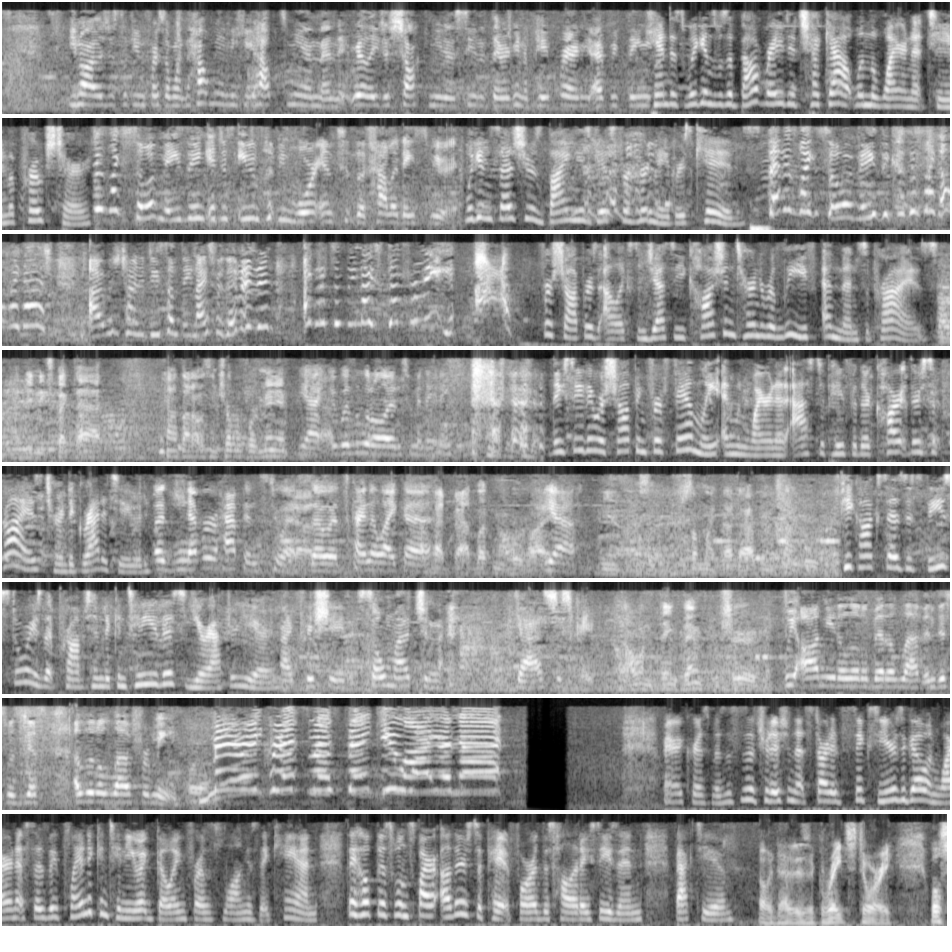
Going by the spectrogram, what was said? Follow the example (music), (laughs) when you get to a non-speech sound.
you know, I was just looking for someone to help me, and he helped me, and then it really just shocked me to see that they were going to pay for everything. Candace Wiggins was about ready to check out when the WireNut team approached her. It was like so amazing. It just even put me more into the holiday spirit. Wiggins says she was buying these gifts for her neighbor's kids. That is like so amazing because it's like, oh my gosh, I was trying to do something nice for them, and then I got something nice done for me. Ah! For shoppers Alex and Jesse, caution turned to relief and then surprise. I didn't expect that. Kind of thought I was in trouble for a minute. Yeah, it was a little intimidating. (laughs) they say they were shopping for family, and when WireNut asked to pay for their cart, their surprise turned to gratitude. It never happens to us, so it's kind of like a. I've had bad luck my whole life. Yeah. You know, so something like that to happen is kind of cool. Peacock says it's these stories that prompt him to continue this year after year. I appreciate it so much, and yeah, it's just great. I want to thank them for sure. We all need a little bit of love, and this was just a little love for me. Merry Christmas! Thank you, WireNut! Merry Christmas. This is a tradition that started six years ago, and WireNut says they plan to continue it going for as long as they can. They hope this will inspire others to pay it forward this holiday season. Back to you. Oh, that is a great story. Well.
